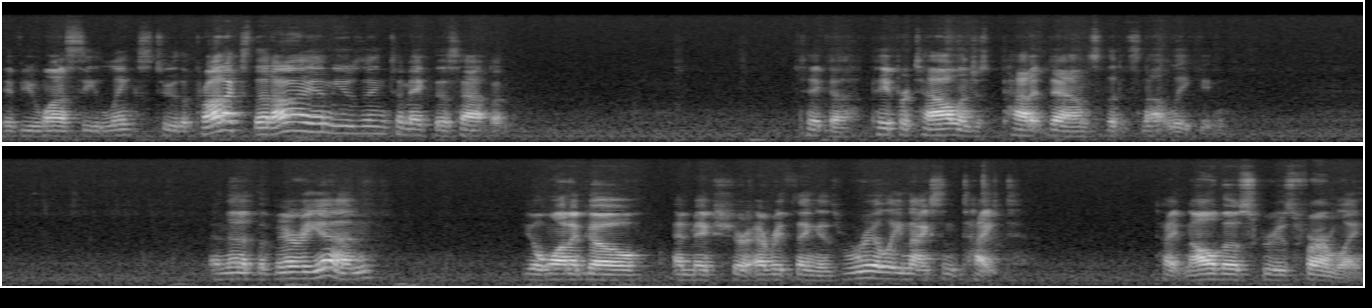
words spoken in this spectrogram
if you want to see links to the products that I am using to make this happen. Take a paper towel and just pat it down so that it's not leaking. And then at the very end, you'll want to go and make sure everything is really nice and tight. Tighten all those screws firmly.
